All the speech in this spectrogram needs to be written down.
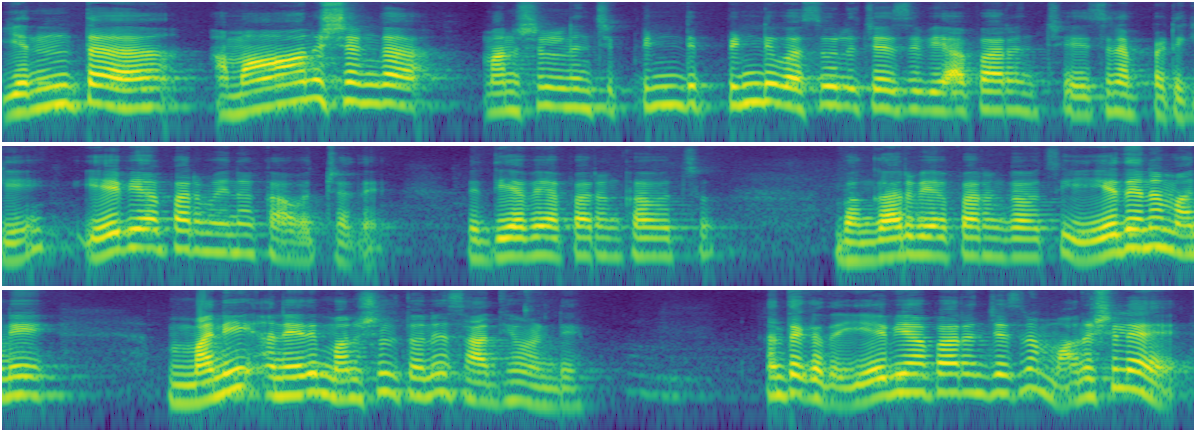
ఎంత అమానుషంగా మనుషుల నుంచి పిండి పిండి వసూలు చేసి వ్యాపారం చేసినప్పటికీ ఏ వ్యాపారమైనా కావచ్చు అదే. విద్యా వ్యాపారం కావచ్చు బంగారు వ్యాపారం కావచ్చు ఏదైనా మనీ మనీ అనేది మనుషులతోనే సాధ్యం అండి. అంతే కదా ఏ వ్యాపారం చేసినా మనుషులే.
